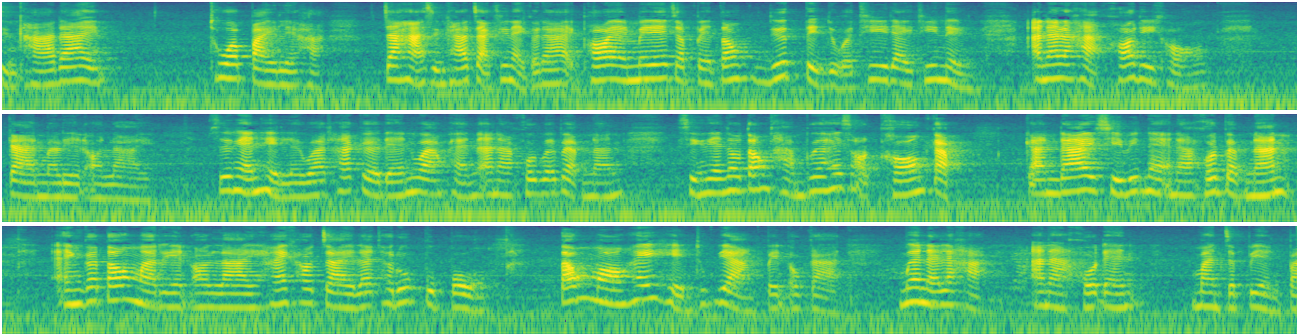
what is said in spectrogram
สินค้าได้ทั่วไปเลยค่ะ จะหาสินค้าจากที่ไหนก็ได้ เพราะแอนไม่ได้จำเป็นต้องยึดติดอยู่กับที่ใดที่หนึ่ง อันนั้นแหละค่ะข้อดีของการมาเรียนออนไลน์ ซึ่งแอนเห็นเลยว่าถ้าเกิดแอนวางแผนอนาคตไว้แบบนั้น สิ่งที่แอนต้องทำเพื่อให้สอดคล้องกับการได้ชีวิตในอนาคตแบบนั้น แอนก็ต้องมาเรียนออนไลน์ให้เข้าใจและทะลุปุโป่ง ต้องมองให้เห็นทุกอย่างเป็นโอกาส เมื่อนั้นแหละค่ะ อนาคตแอนมันจะเปลี่ยนไป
